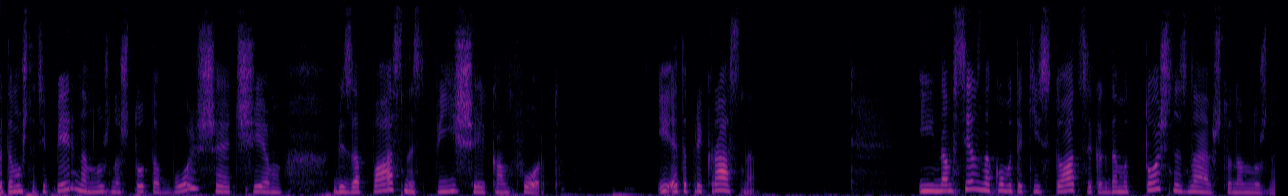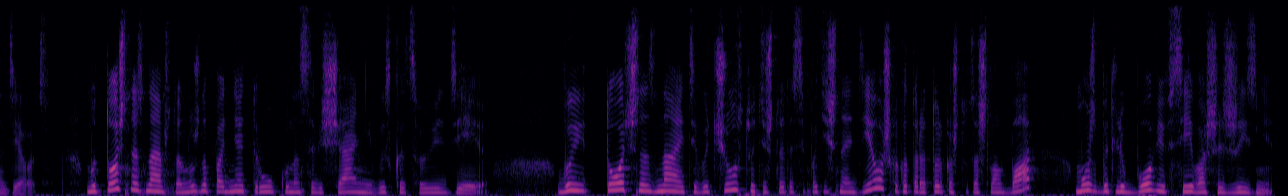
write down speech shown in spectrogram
потому что теперь нам нужно что-то большее, чем безопасность, пища и комфорт. И это прекрасно. И нам всем знакомы такие ситуации, когда мы точно знаем, что нам нужно делать. Мы точно знаем, что нам нужно поднять руку на совещании высказать свою идею. Вы точно знаете, вы чувствуете, что эта симпатичная девушка, которая только что зашла в бар, может быть любовью всей вашей жизни.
